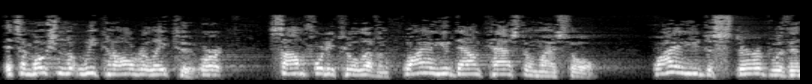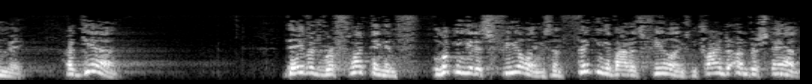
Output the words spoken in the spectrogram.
It's emotion that we can all relate to. Or Psalm 42:11, why are you downcast, O my soul? Why are you disturbed within me? Again, David reflecting and looking at his feelings and thinking about his feelings and trying to understand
